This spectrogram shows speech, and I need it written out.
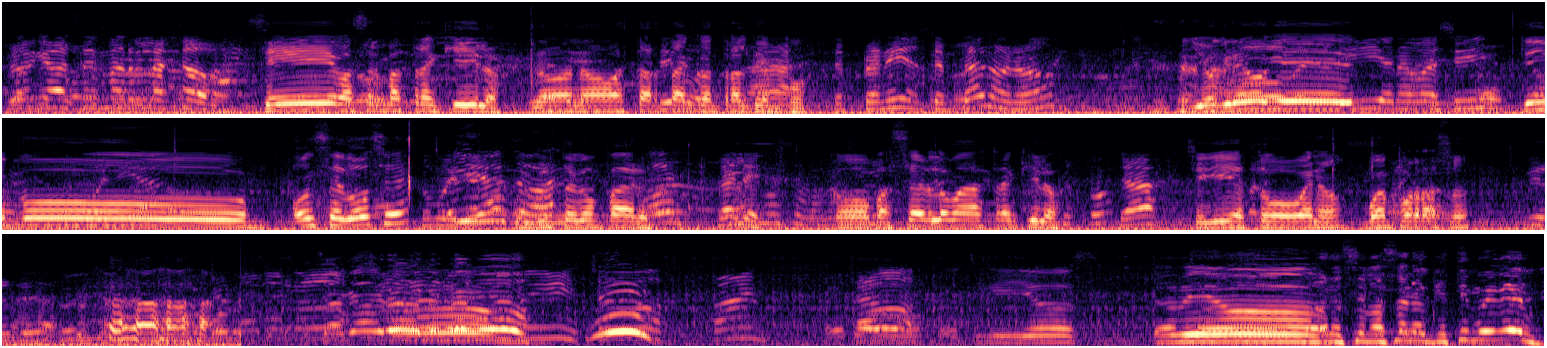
Creo que va a ser más relajado. Sí, va a ser más tranquilo. No, no va a estar tan contra el tiempo. Temprano, temprano, ¿no? Yo creo que tipo 11, 12. ¿Cómo hoy día? Un gusto, compadre. Dale, Como para hacerlo más tranquilo. ya. Chiquillos, estuvo bueno. Buen porrazo. Chao, cabrón, nos chiquillos. Amigos. Ahora se pasaron, que estén muy bien.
